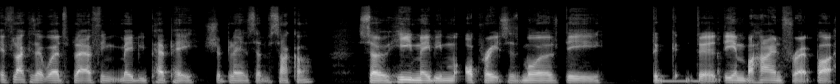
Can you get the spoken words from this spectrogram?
if Lacazette were to play, I think maybe Pepe should play instead of Saka. So he maybe operates as more of the the the, the in behind threat. But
